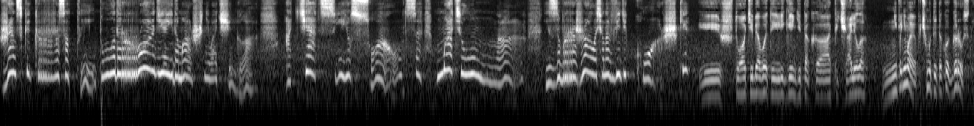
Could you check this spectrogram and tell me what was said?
женской красоты, плодородия и домашнего очага. Отец ее солнце, мать луна. Изображалась она в виде кошки. И что тебя в этой легенде так опечалило? Не понимаю, почему ты такой грустный?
